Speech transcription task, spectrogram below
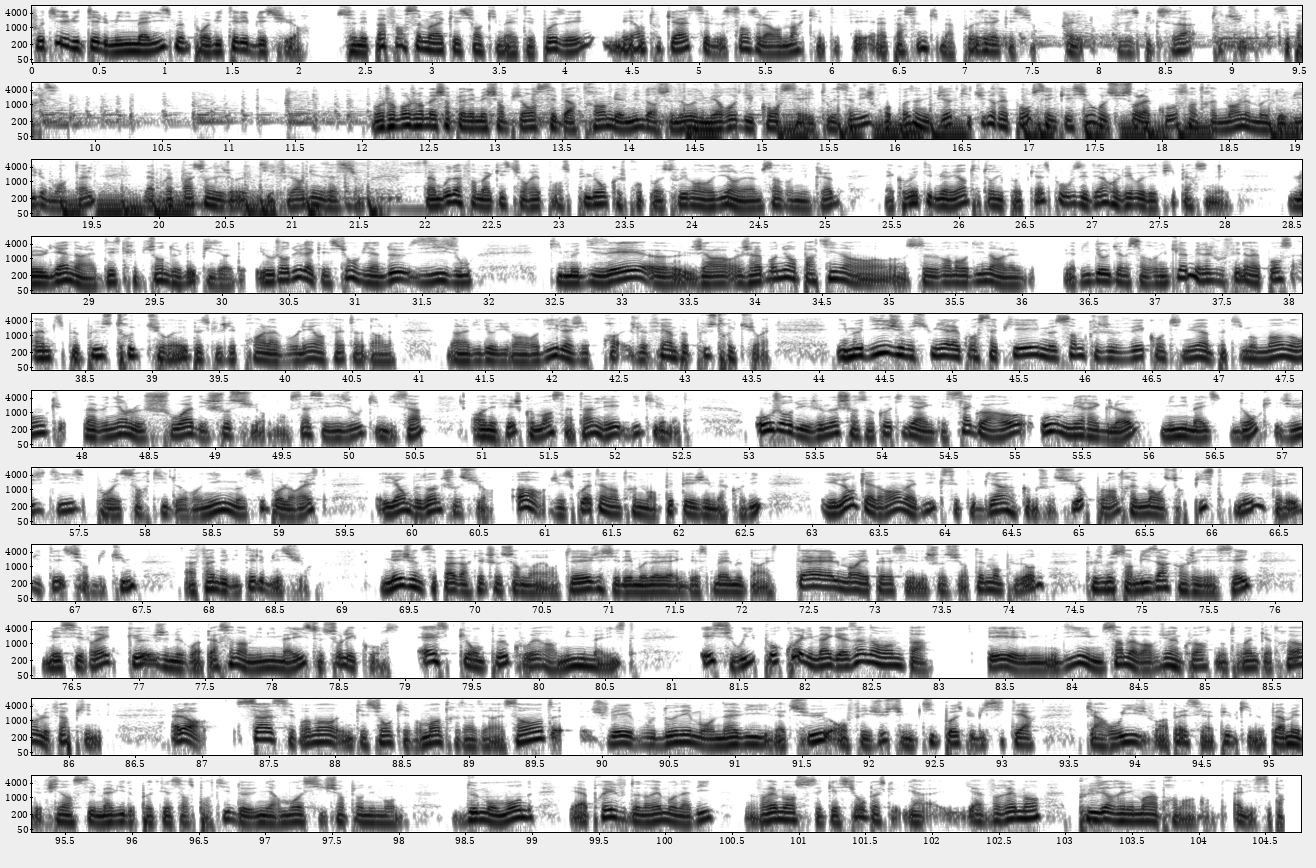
Faut-il éviter le minimalisme pour éviter les blessures? Ce n'est pas forcément la question qui m'a été posée, mais en tout cas, c'est le sens de la remarque qui a été faite à la personne qui m'a posé la question. Allez, je vous explique ça tout de suite. C'est parti. Bonjour, bonjour mes champions et mes champions, c'est Bertrand, bienvenue dans ce nouveau numéro du Conseil. Tous les samedis, je propose un épisode qui est une réponse à une question reçue sur la course, l'entraînement, le mode de vie, le mental, la préparation des objectifs et l'organisation. C'est un bout d'un format question-réponse plus long que je propose tous les vendredis dans le Hamster Running Club, la communauté bienveillante autour du podcast pour vous aider à relever vos défis personnels. Le lien dans la description de l'épisode. Et aujourd'hui, la question vient de Zizou, qui me disait, euh, j'ai répondu en partie ce vendredi dans la vidéo du Running Club, mais là je vous fais une réponse un petit peu plus structurée parce que je les prends à la volée en fait dans, dans la vidéo du vendredi. Là je le fais un peu plus structuré. Il me dit je me suis mis à la course à pied, il me semble que je vais continuer un petit moment donc va venir le choix des chaussures. Donc ça c'est Zizou qui me dit ça. En effet je commence à atteindre les 10 km. Aujourd'hui, je me chausse au quotidien avec des Saguaro ou Mere Glove, minimalistes donc, je les utilise pour les sorties de running, mais aussi pour le reste, ayant besoin de chaussures. Or, j'ai squatté un entraînement PPG mercredi, et l'encadrant m'a dit que c'était bien comme chaussures pour l'entraînement sur piste, mais il fallait éviter sur bitume afin d'éviter les blessures. Mais je ne sais pas vers quelles chaussures m'orienter, j'ai essayé des modèles avec des semelles me paraissent tellement épaisses et les chaussures tellement plus lourdes que je me sens bizarre quand je les essaye, mais c'est vrai que je ne vois personne en minimaliste sur les courses. Est-ce qu'on peut courir en minimaliste? Et si oui, pourquoi les magasins n'en vendent pas? Et il me dit, il me semble avoir vu un coureur dans 24 heures le faire pieds nus. Alors, ça, c'est vraiment une question qui est vraiment très intéressante. Je vais vous donner mon avis là-dessus. On fait juste une petite pause publicitaire, car oui, je vous rappelle, c'est la pub qui me permet de financer ma vie de podcasteur sportif, de devenir moi aussi champion du monde de mon monde. Et après, je vous donnerai mon avis vraiment sur ces questions, parce qu'il y a vraiment plusieurs éléments à prendre en compte. Allez, c'est parti.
